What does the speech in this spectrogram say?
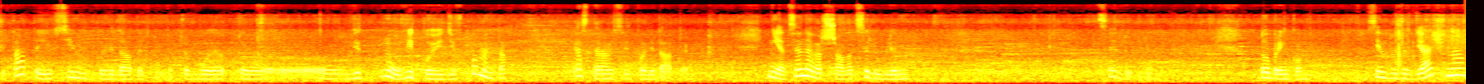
читати і всім відповідати, хто потребує е, від, ну, відповіді в коментах. Я стараюся відповідати. Ні, це не Варшава, це Люблін. Це Люблін. Добренько. Всім дуже вдячна.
